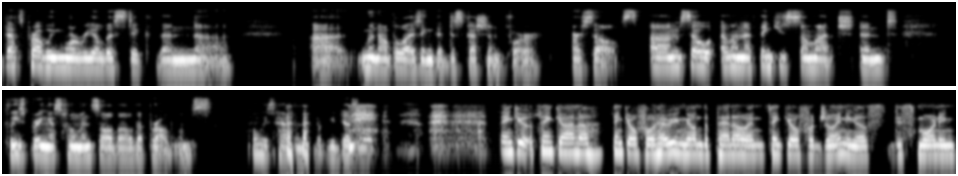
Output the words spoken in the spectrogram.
that's probably more realistic than uh, uh, monopolizing the discussion for ourselves. Um, so, Elena, thank you so much, and please bring us home and solve all the problems. Always happens, but it doesn't. thank you, thank you, Anna. Thank you all for having me on the panel, and thank you all for joining us this morning.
